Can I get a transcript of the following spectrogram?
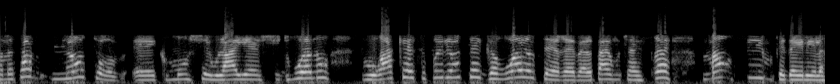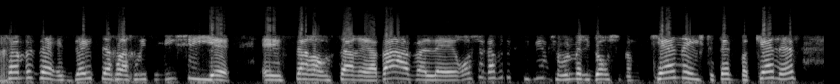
המצב לא טוב אה, כמו שאולי אה, שידרו לנו, והוא רק אה, צפוי להיות אה, גרוע יותר אה, ב-2019. מה עושים כדי להילחם בזה? את זה יצטרך להחליט מי שיהיה אה, שר האוצר אה, הבא, אבל אה, ראש אגף התקציבים, שאול מרידור, שגם כן אה, השתתף בכנס, אה,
